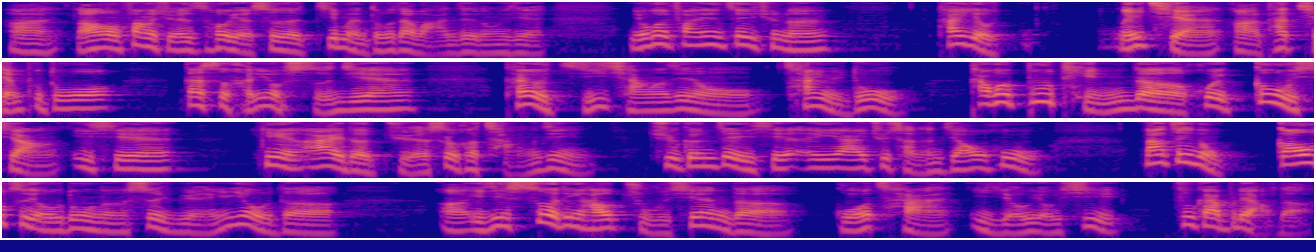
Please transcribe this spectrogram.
啊，然后放学之后也是基本都在玩这东西。你会发现这一群人，他有没钱啊，他钱不多，但是很有时间，他有极强的这种参与度。他会不停的会构想一些恋爱的角色和场景，去跟这一些 AI 去产生交互。那这种高自由度呢，是原有的，呃，已经设定好主线的国产乙游游戏覆盖不了的，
